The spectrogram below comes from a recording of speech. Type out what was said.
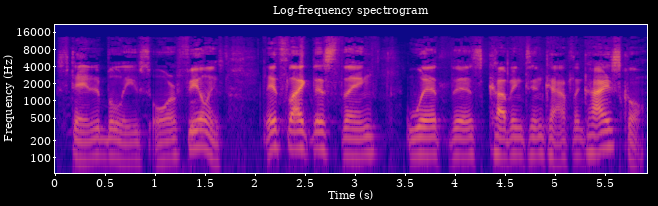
stated beliefs or feelings. It's like this thing with this Covington Catholic High School.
